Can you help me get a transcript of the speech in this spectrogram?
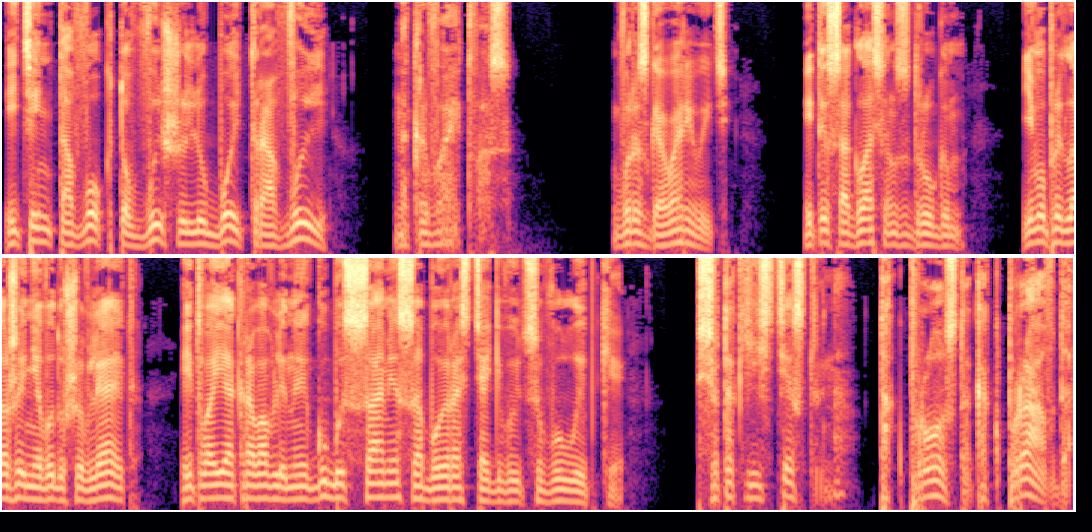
и тень того, кто выше любой травы, накрывает вас. Вы разговариваете, и ты согласен с другом. Его предложение воодушевляет, и твои окровавленные губы сами собой растягиваются в улыбке. Все так естественно. Так просто, как правда.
